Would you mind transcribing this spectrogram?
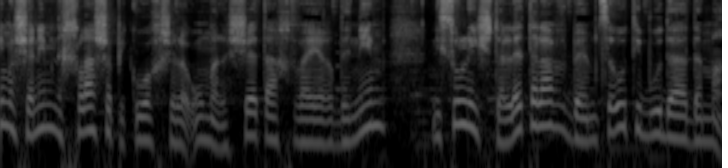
עם השנים נחלש הפיקוח של האו"ם על השטח, והירדנים ניסו להשתלט עליו באמצעות עיבוד האדמה.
